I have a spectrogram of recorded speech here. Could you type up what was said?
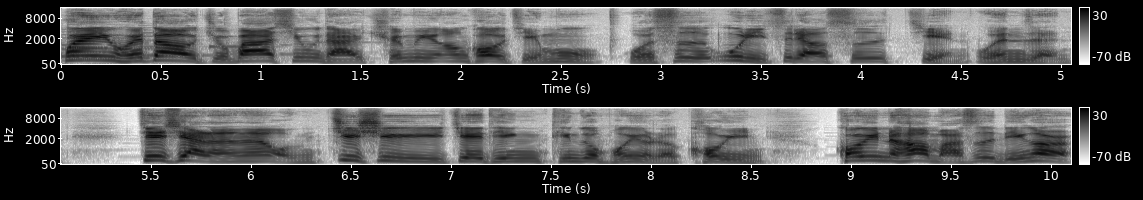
欢迎回到九八新闻台全民 Uncle 节目，我是物理治疗师简文仁。接下来呢，我们继续接听听众朋友的 call in，call in 的号码是零二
